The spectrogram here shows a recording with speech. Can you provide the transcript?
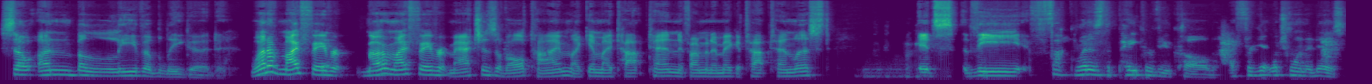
so unbelievably good. One of my favorite, one of my favorite matches of all time, like in my top ten, if I'm going to make a top ten list, it's the fuck. What is the pay per view called? I forget which one it is.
